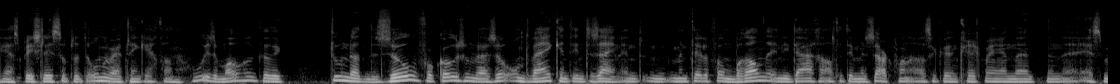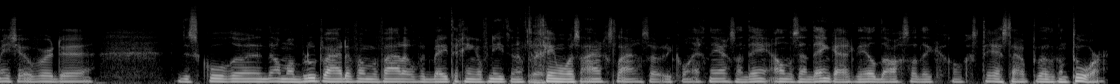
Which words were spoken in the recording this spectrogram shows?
ja, specialist op het onderwerp, denk ik echt dan, hoe is het mogelijk dat ik toen dat zo voor koos om daar zo ontwijkend in te zijn. En mijn telefoon brandde in die dagen altijd in mijn zak. Van als ik een kreeg weer een, een, een sms'je over de, de score, de allemaal bloedwaarden van mijn vader, of het beter ging of niet. En of de chemo was aangeslagen. Zo. Ik kon echt nergens aan den- anders aan denken. Eigenlijk de hele dag zat ik gewoon gestrest daar op dat kantoor.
